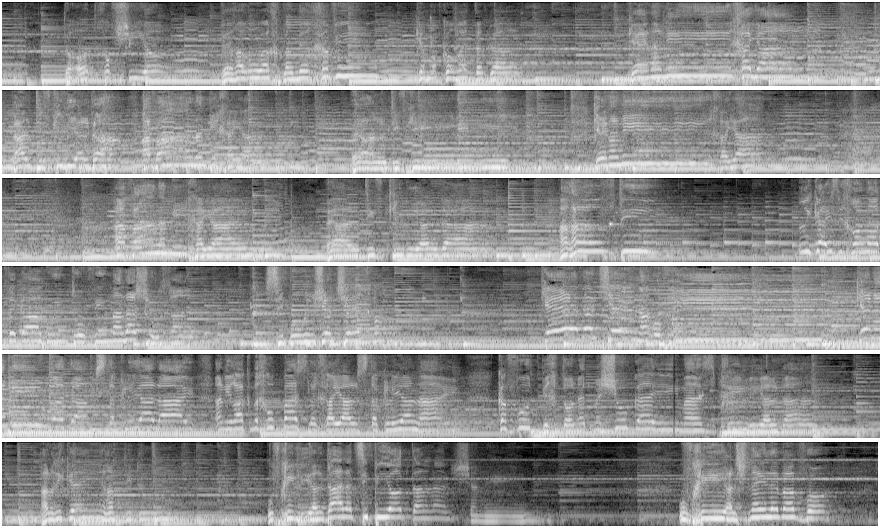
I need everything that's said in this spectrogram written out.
דועות חופשיות והרוח במרחבים כמו קורת הגב כן אני חייל ואל תבכי לי ילדה אבל אני חייל ואל תבכי לי. כן אני חייל אבל אני חייל ואל תבכי לי ילדה אהבתי רגעי זיכרונות וגעגועים טרופים על השולחן. סיפורים של צ'כו כאבן שאינה הופכים כן אני הוא אדם, סתכלי עליי אני רק מחופש לחייל, סתכלי עליי כפות בכתונת משוגעים, אז בכי לי ילדה על רגעי הבדידות. ובכי לי ילדה לציפיות על השנים. ובכי על שני לבבות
